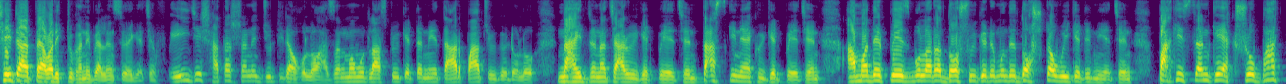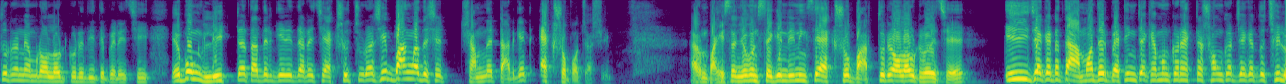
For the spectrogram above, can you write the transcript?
সেইটাতে আবার একটুখানি ব্যালেন্স হয়ে গেছে। এই যে সাতাশ রানের জুটিটা হলো, হাসান মাহমুদ লাস্ট উইকেটটা নিয়ে তার পাঁচ উইকেট হলো, নাহিদ রানা চার উইকেট পেয়েছেন, তাসকিন এক উইকেট পেয়েছেন, আমাদের পেস বোলাররা দশ উইকেটের মধ্যে দশটা উইকেটে নিয়েছেন। পাকিস্তানকে একশো বাহাত্তর রানে আমরা অল আউট করে দিতে পেরেছি এবং লিডটা তাদের গেড়ে দাঁড়িয়েছে একশো চুরাশি, বাংলাদেশের সামনে টার্গেট একশো পঁচাশি। এখন পাকিস্তান যখন সেকেন্ড ইনিংসে একশো বাহাত্তরে অল আউট হয়েছে এই জায়গাটাতে আমাদের ব্যাটিংটা কেমন করে একটা সংখ্যার জায়গা তো ছিল।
